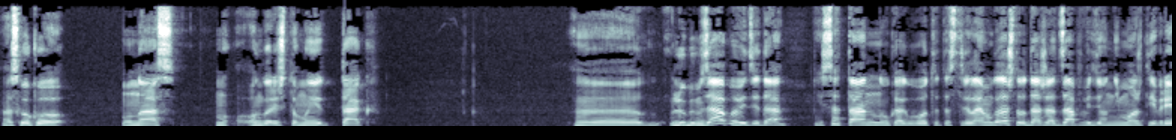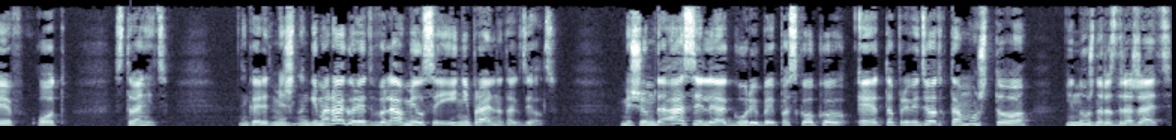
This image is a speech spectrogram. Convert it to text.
Поскольку у нас, он говорит, что мы так э, любим заповеди, да, и сатан, ну, как бы вот эта стрела ему глаз, что даже от заповеди он не может евреев отстранить. И говорит, Гимара говорит, выляв мился, и неправильно так делать. Мишум да ас или агурибей, поскольку это приведет к тому, что не нужно раздражать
